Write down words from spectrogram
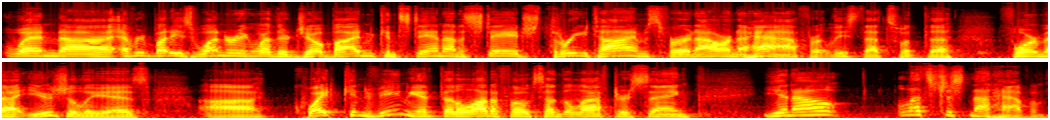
when uh, everybody's wondering whether Joe Biden can stand on a stage three times for an hour and a half, or at least that's what the format usually is, uh, quite convenient that a lot of folks on the left are saying, you know, let's just not have him.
